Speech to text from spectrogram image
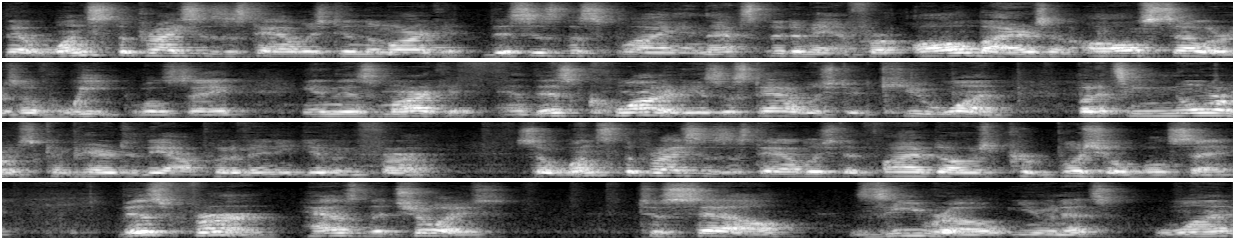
That once the price is established in the market, this is the supply and that's the demand for all buyers and all sellers of wheat, we'll say, in this market. And this quantity is established at Q1, but it's enormous compared to the output of any given firm. So once the price is established at $5 per bushel, we'll say, this firm has the choice to sell zero units, one,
